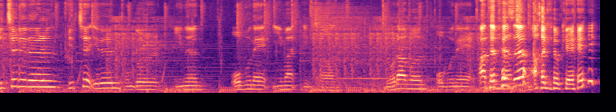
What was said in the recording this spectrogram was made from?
빛을 잃은 빛을 잃은 동굴 2는 5분의 2만 2천. 요람은 5분의 아 대패했어요? 아 오케이 오케이.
